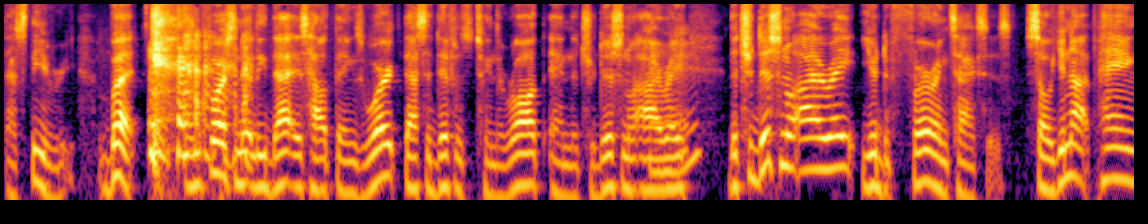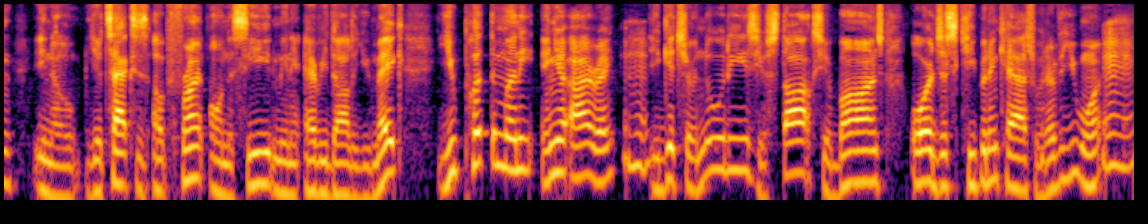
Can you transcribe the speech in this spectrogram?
That's theory, But unfortunately, that is how things work. That's the difference between the Roth and the traditional IRA. The traditional IRA, you're deferring taxes. So you're not paying, you know, your taxes up front on the seed, meaning every dollar you make. You put the money in your IRA, mm-hmm. you get your annuities, your stocks, your bonds, or just keep it in cash, whatever you want. Mm-hmm.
